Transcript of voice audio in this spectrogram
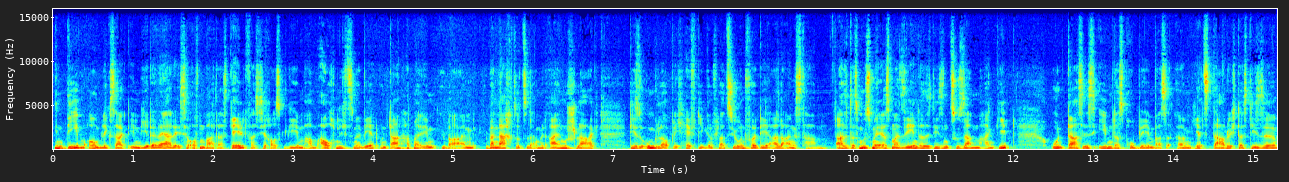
in dem Augenblick sagt eben jeder, naja, da ist ja offenbar das Geld, was sie rausgegeben haben, auch nichts mehr wert. Und dann hat man eben über, einem, über Nacht sozusagen mit einem Schlag diese unglaublich heftige Inflation, vor der alle Angst haben. Also das muss man erstmal sehen, dass es diesen Zusammenhang gibt. Und das ist eben das Problem, was ähm, jetzt dadurch, dass diese,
